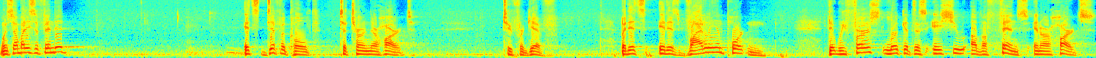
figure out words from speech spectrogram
When somebody's offended, it's difficult to turn their heart to forgive. But it's, it is vitally important that we first look at this issue of offense in our hearts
